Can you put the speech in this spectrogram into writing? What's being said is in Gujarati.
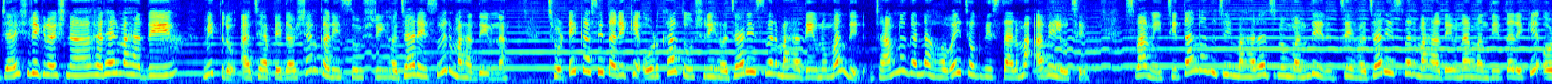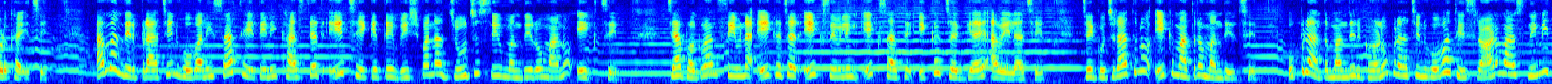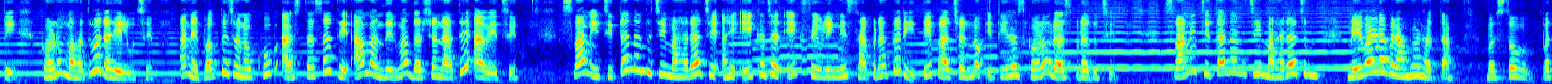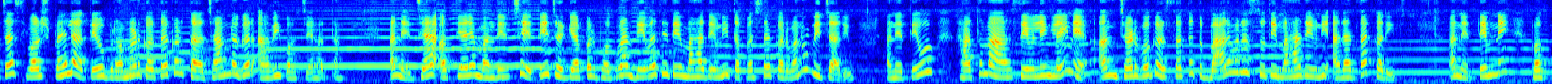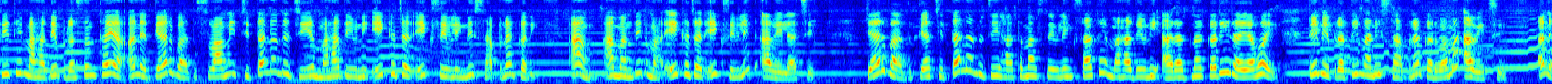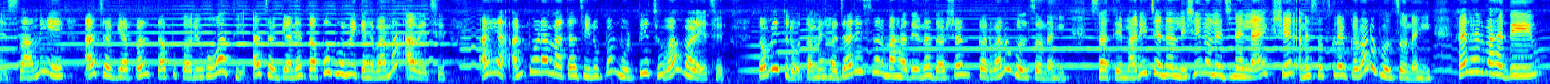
જય શ્રી કૃષ્ણ, હર હર મહાદેવ. મિત્રો, આજે આપણે દર્શન કરીશું શ્રી હજારેશ્વર મહાદેવના. છોટે કસી તરીકે ઓળખાતું શ્રી હજારેશ્વર મહાદેવનું મંદિર જામનગરના હવાઈ ચોક વિસ્તારમાં આવેલું છે. સ્વામી ચિત્તાનંદજી મહારાજનું મંદિર જે હજારેશ્વર મહાદેવના મંદિર તરીકે ઓળખાય છે. આ મંદિર પ્રાચીન હોવાની સાથે તેની ખાસિયત એ છે કે તે વિશ્વના જૂજ શિવ મંદિરોમાંનું એક છે. જ્યાં ભગવાન શિવના એક હજાર એક શિવલિંગ એક સાથે એક જ જગ્યાએ આવેલા છે, જે ગુજરાતનું એકમાત્ર મંદિર છે. ઉપરાંત મંદિર ઘણું પ્રાચીન હોવાથી શ્રાવણ માસ નિમિત્તે ઘણું મહત્વ રહેલું છે અને ભક્તજનો ખૂબ આસ્થા સાથે આ મંદિરમાં દર્શનાર્થે આવે છે. સ્વામી ચિત્તાનંદજી મહારાજે અહીં એક હજાર એક શિવલિંગની સ્થાપના કરી તે પાછળનો ઇતિહાસ ઘણો રસપ્રદ છે. સ્વામી ચિત્તાનંદજી મહારાજ મેવાડા બ્રાહ્મણ હતા. બસો પચાસ વર્ષ પહેલાં તેઓ ભ્રમણ કરતાં કરતાં જામનગર આવી પહોંચ્યા હતા. અને જ્યાં અત્યારે મંદિર છે, તે જગ્યા પર ભગવાન દેવાધિદેવ મહાદેવની તપસ્યા કરવાનું વિચાર્યું. અને તેઓ હાથમાં શિવલિંગ લઈને અનજળ વગર સતત બાર વર્ષ સુધી મહાદેવની આરાધના કરી. અને તેમની ભક્તિથી મહાદેવ પ્રસન્ન થયા અને ત્યારબાદ સ્વામી ચિત્તાનંદજીએ મહાદેવની એક હજાર એક શિવલિંગની સ્થાપના કરી. આમ, આ મંદિરમાં એક હજાર એક શિવલિંગ આવેલા છે. ત્યારબાદ ત્યાં ચિત્તાનંદજી હાથમાં શિવલિંગ સાથે મહાદેવની આરાધના કરી રહ્યા હોય તેવી પ્રતિમાની સ્થાપના કરવામાં આવી છે અને સ્વામીએ આ જગ્યા પર તપ કર્યું હોવાથી આ જગ્યાને તપોભૂમિ કહેવામાં આવે છે. અહીંયા અન્નપૂર્ણા માતાજીનું પણ મૂર્તિ જોવા મળે છે. તો મિત્રો, તમે હજારેશ્વર મહાદેવના દર્શન કરવાનું ભૂલશો નહીં. સાથે મારી ચેનલ નિશી નોલેજને લાઇક શેર અને સબસ્ક્રાઈબ કરવાનું ભૂલશો નહીં. હર હર મહાદેવ!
